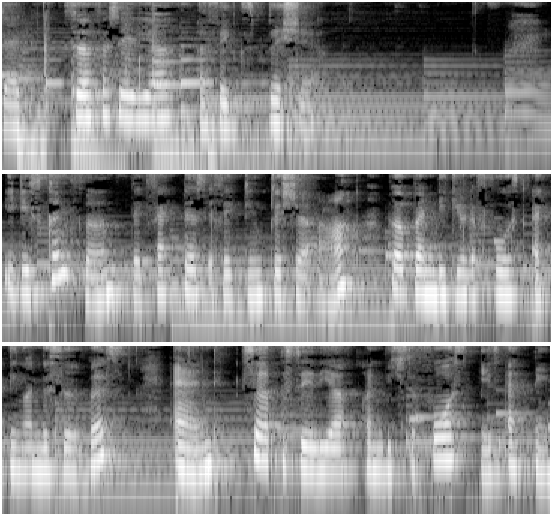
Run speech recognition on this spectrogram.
that surface area affects pressure. It is confirmed that factors affecting pressure are perpendicular force acting on the surface and surface area on which the force is acting.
